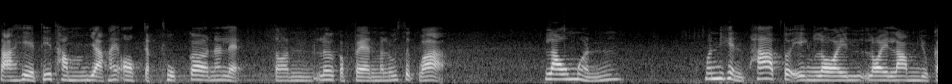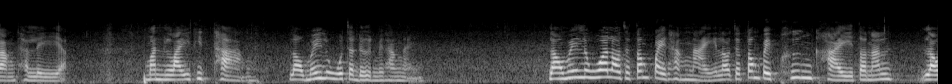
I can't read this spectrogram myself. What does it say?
สาเหตุที่ทำอยากให้ออกจากทุกข์ก็นั่นแหละ ตอนเลิกกับแฟนมันรู้สึกว่า เราเหมือน มันเห็นภาพตัวเองลอยลอยลำอยู่กลางทะเลอะ่ะมันไร้ทิศทาง เราไม่รู้จะเดินไปทางไหน เราไม่รู้ว่าเราจะต้องไปทางไหน เราจะต้องไปพึ่งใคร ตอนนั้นเรา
